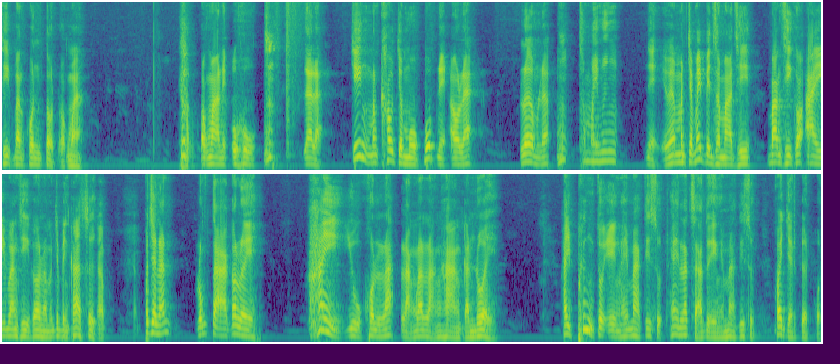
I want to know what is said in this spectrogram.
ธิบางคนตดออกมาครับออกมาเนี่ยโอ้โหนั่นแหละจริงมันเข้าจมูกปุ๊บเนี่ยเอาละ เริ่มแล้วอื้อทำไมมึงเนี่ยเห็นไหมมันจะไม่เป็นสมาธิ บางทีก็ไอบางทีก็นะมันจะเป็นค่าศึกครับ เพราะฉะนั้นหลวงตาก็เลย ให้อยู่คนละหลังละหลังห่างกันด้วย ให้พึ่งตัวเองให้มากที่สุด ให้รักษาตัวเองให้มากที่สุด ค่อยจะเกิดผล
